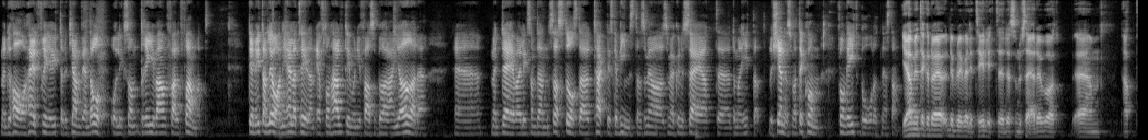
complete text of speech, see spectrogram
Men du har en helt fri yta. Du kan vända upp och liksom driva anfallet framåt. Den ytan låg han i hela tiden. Efter en halvtimme ungefär så började han göra det. Eh, men det var liksom den så största taktiska vinsten som jag, som jag kunde säga att eh, de hade hittat. Det kändes som att det kom från ritbordet nästan. Ja, men jag tänker det, det blev väldigt tydligt eh, det som du säger. Det var um, att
